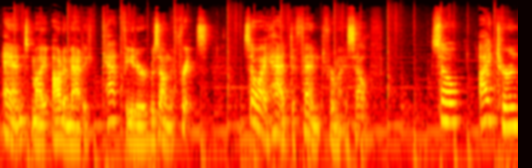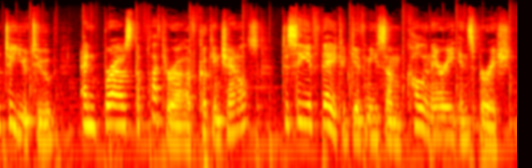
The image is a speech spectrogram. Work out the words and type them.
And my automatic cat feeder was on the fritz, so I had to fend for myself. So I turned to YouTube and browsed the plethora of cooking channels to see if they could give me some culinary inspiration.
